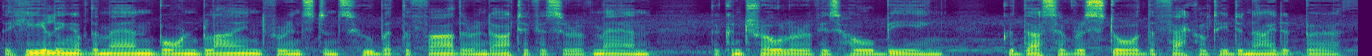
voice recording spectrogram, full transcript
The healing of the man born blind, for instance, who but the father and artificer of man, the controller of his whole being, could thus have restored the faculty denied at birth.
